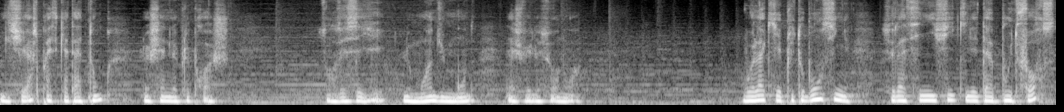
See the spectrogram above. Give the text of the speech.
il cherche presque à tâtons le chêne le plus proche, sans essayer le moins du monde d'achever le sournois. Voilà qui est plutôt bon signe, cela signifie qu'il est à bout de force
